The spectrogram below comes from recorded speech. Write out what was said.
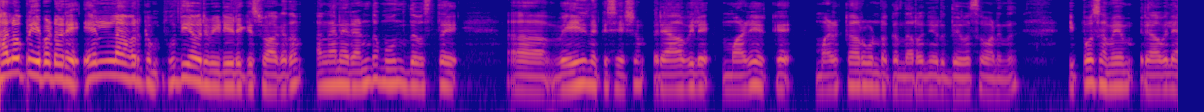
ഹലോ പ്രിയപ്പെട്ടവരെ എല്ലാവർക്കും പുതിയ ഒരു വീഡിയോയിലേക്ക് സ്വാഗതം. അങ്ങനെ രണ്ട് മൂന്ന് ദിവസത്തെ വെയിലിനൊക്കെ ശേഷം രാവിലെ മഴയൊക്കെ മഴക്കാറ് കൊണ്ടൊക്കെ നിറഞ്ഞൊരു ദിവസമാണിന്ന്. ഇപ്പോൾ സമയം രാവിലെ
